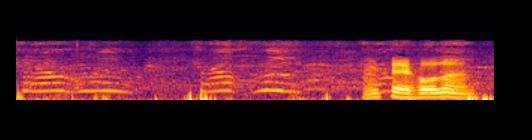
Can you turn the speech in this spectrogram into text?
Help me. Help me. Okay, hold on.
